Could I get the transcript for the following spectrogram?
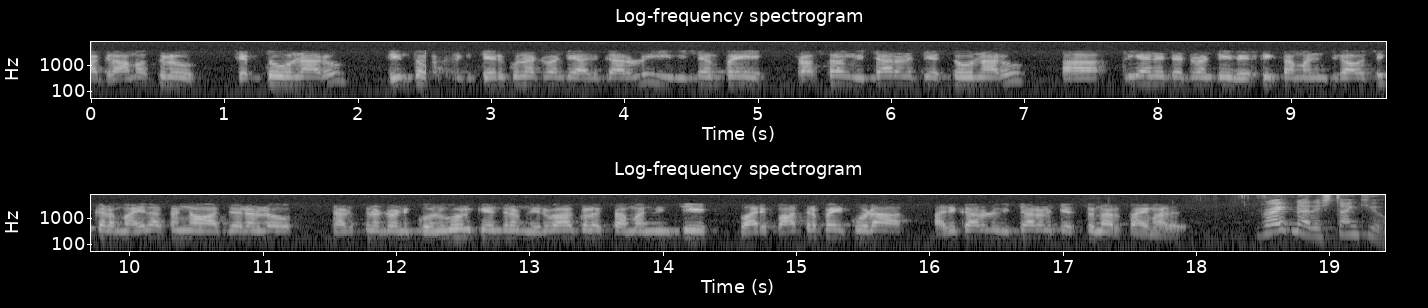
ఆ గ్రామస్తులు చెప్తూ ఉన్నారు. దీంతో అక్కడికి చేరుకున్నటువంటి అధికారులు ఈ విషయంపై ప్రస్తుతం విచారణ చేస్తూ ఉన్నారు. ఆ అలీ అనేటటువంటి వ్యక్తికి సంబంధించి కావచ్చు ఇక్కడ మహిళా సంఘం ఆధ్వర్యంలో నడుస్తున్నటువంటి కొనుగోలు కేంద్రం నిర్వాహకులకు సంబంధించి వారి పాత్రపై కూడా అధికారులు విచారణ చేస్తున్నారు Saimadhav right Naresh thank you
